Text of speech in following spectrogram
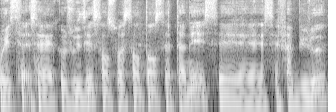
Oui, c'est, c'est- comme je vous disais, 160 ans cette année, c'est, c'est fabuleux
